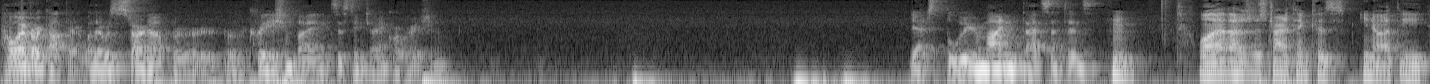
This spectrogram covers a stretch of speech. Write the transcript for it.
However, it got there, whether it was a startup or, or the creation by an existing giant corporation. Yeah, it just blew your mind with that sentence. Hmm. Well, I, I was just trying to think because you know, at the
